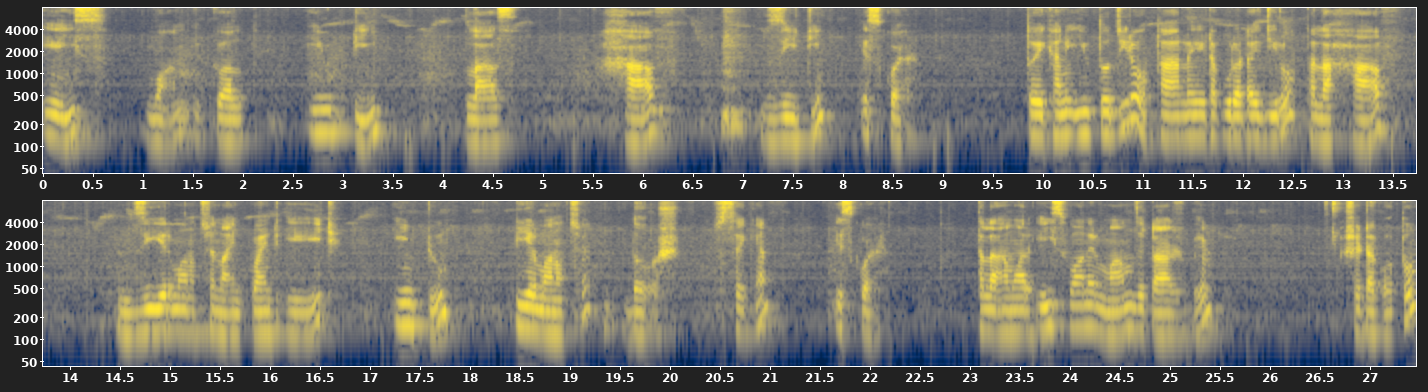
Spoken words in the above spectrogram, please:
h one equal ut plus half gt square তো এখানে ইউ তো জিরো তাহলে এটা পুরাটাই জিরো তাহলে হাফ জি এর মান হচ্ছে nine point eight into t এর মান হচ্ছে দশ সেকেন্ড স্কোয়ার তাহলে আমার এইচ ওয়ানের মান যেটা আসবে, সেটা কত?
